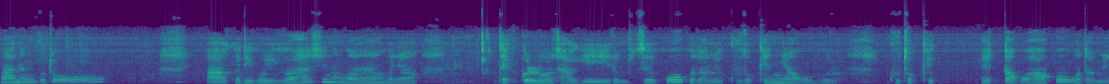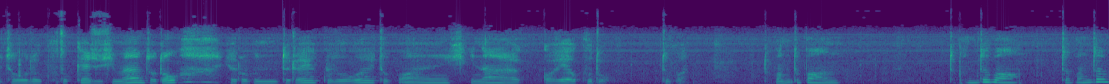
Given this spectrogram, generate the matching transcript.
많은 구독. 아, 그리고 이거 하시는 거는 그냥 댓글로 자기 이름 쓰고, 그 다음에 구독했냐고 물어, 구독했다고 하고, 그 다음에 저를 구독해 주시면 저도 여러분들의 구독을 두 번씩이나 할 거예요. 구독. 두 번. 두 번, 두 번. 두 번, 두 번. 두 번, 두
